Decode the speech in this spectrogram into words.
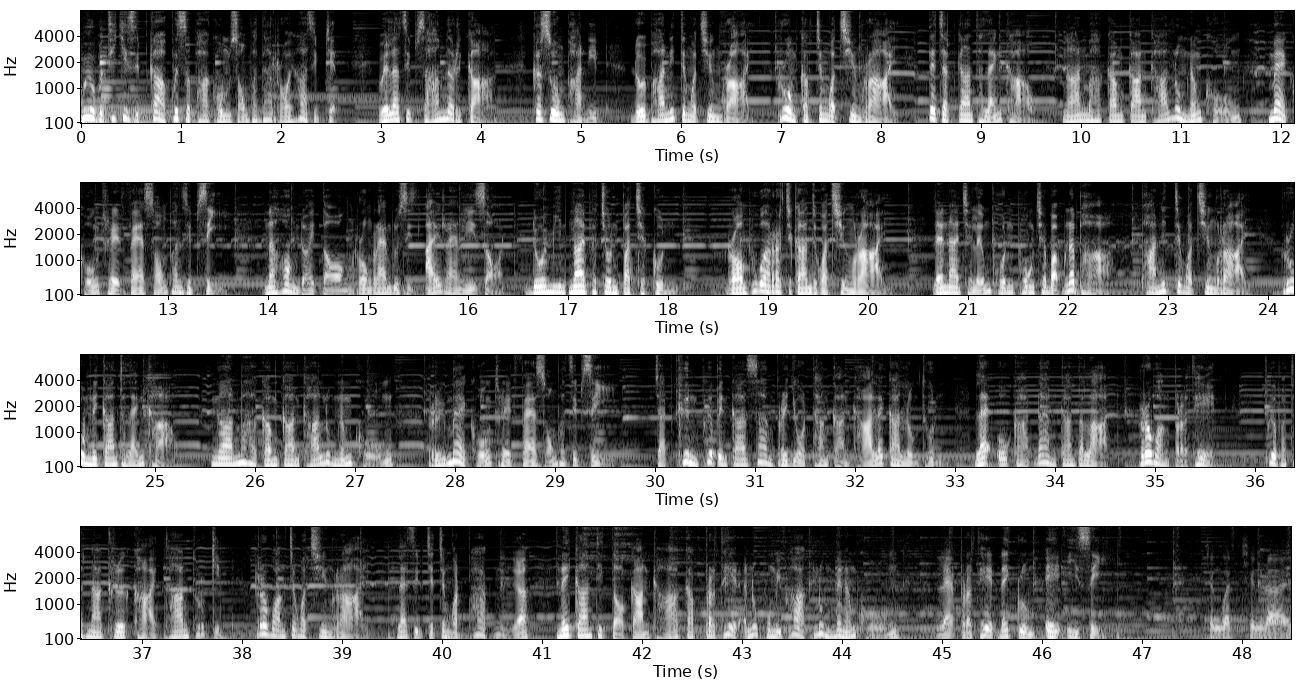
เมื่อวันที่ 29 พฤษภาคม 2557 เวลา 13 นาฬิกา กระทรวงพาณิชย์ โดยพาณิชย์จังหวัดเชียงราย ร่วมกับจังหวัดเชียงราย ได้จัดงานแถลงข่าว งานมหกรรมการค้าลุ่มน้ำโขง แม่โขงเทรดแฟร์ 2014 ณ ห้องดอยตอง โรงแรมดุสิตไอแลนด์รีสอร์ท โดยมีนายพจนปัจจกุล รองผู้ว่าราชการจังหวัดเชียงราย และนายเฉลิมพลพงษ์ฉบับนภา พาณิชย์จังหวัดเชียงราย ร่วมในการแถลงข่าว งานมหกรรมการค้าลุ่มน้ำโขง หรือแม่โขงเทรดแฟร์ 2014 จัดขึ้นเพื่อเป็นการสร้างประโยชน์ทางการค้าและการลงทุน และโอกาสด้านการตลาด ระหว่างประเทศ เพื่อพัฒนาเครือข่ายทางธุรกิจ ระหว่างจังหวัดเชียงราย และ 17 จังหวัดภาคเหนือ ในการติดต่อการค้ากับประเทศอนุภูมิภาคลุ่มแม่น้ำโขง และประเทศในกลุ่ม AEC จังหวัดเชียงราย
